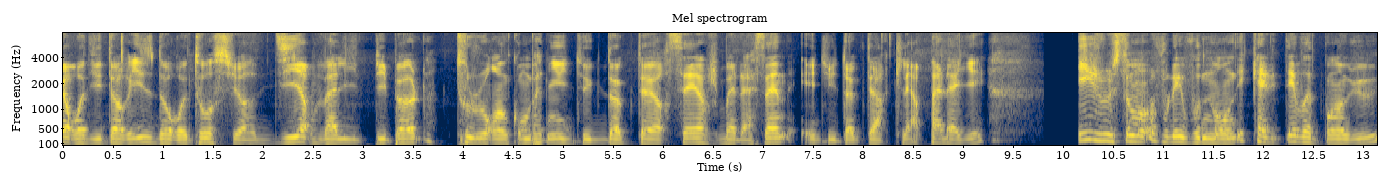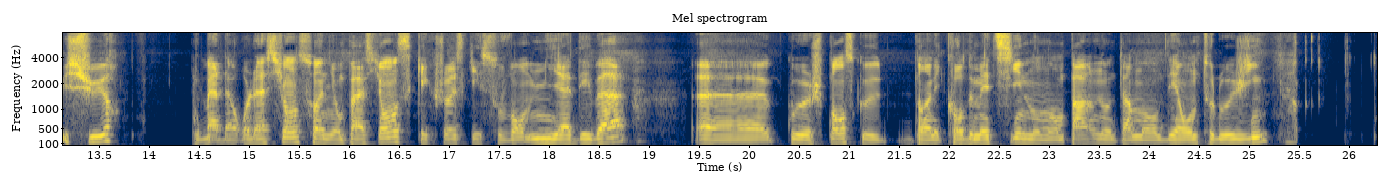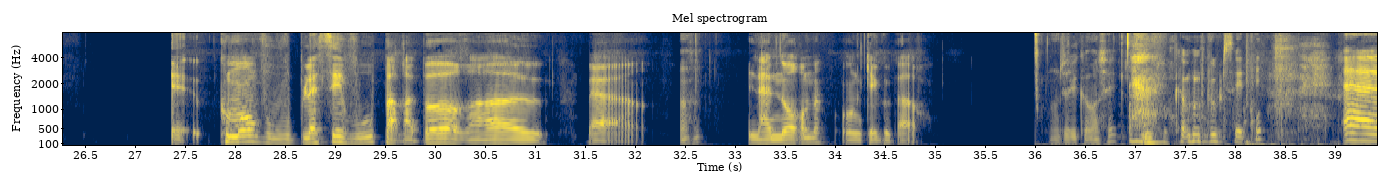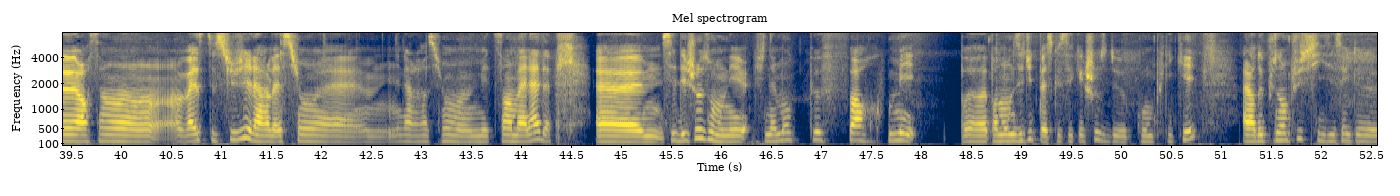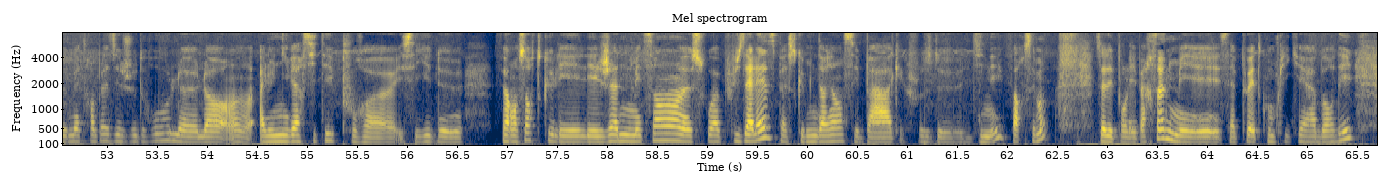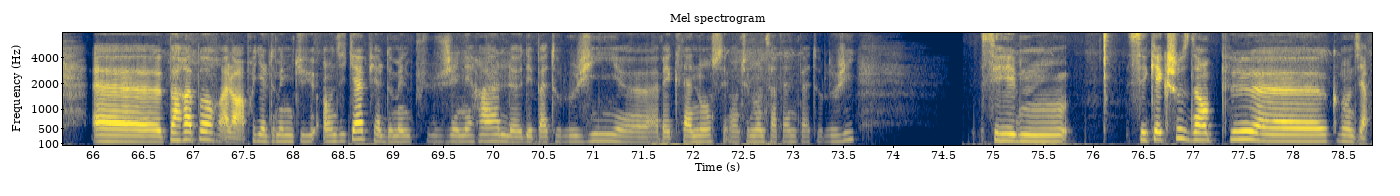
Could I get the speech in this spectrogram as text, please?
Cher auditoris, de retour sur Dear Valid People, toujours en compagnie du docteur Serge Bellassène et du docteur Claire Palaillé. Et justement, je voulais vous demander quel était votre point de vue sur bah, la relation soignant-patient. C'est quelque chose qui est souvent mis à débat. Euh, que je pense que dans les cours de médecine, on en parle, notamment déontologie. Et comment vous vous placez, vous, par rapport à euh, bah, Mhm. la norme, en quelque part? Vous allez commencer? Comme vous le souhaitez. Euh, alors c'est un, un vaste sujet la relation, euh, la relation médecin-malade. Euh, c'est des choses où on est finalement peu formé pendant nos études parce que c'est quelque chose de compliqué. Alors de plus en plus, ils essayent de mettre en place des jeux de rôle euh, à l'université pour euh, essayer de en sorte que les, les jeunes médecins euh, soient plus à l'aise parce que mine de rien, c'est pas quelque chose de d'inné forcément. Ça dépend des personnes, mais ça peut être compliqué à aborder. Euh, par rapport, alors après il y a le domaine du handicap, il y a le domaine plus général euh, des pathologies avec l'annonce éventuellement de certaines pathologies. C'est hum, c'est quelque chose d'un peu comment dire.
